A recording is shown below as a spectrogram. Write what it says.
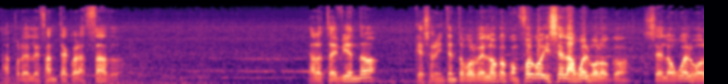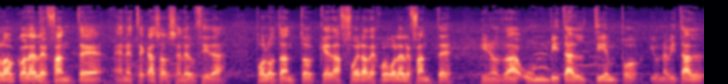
a por el elefante acorazado. Ya lo estáis viendo, que se lo intento volver loco con fuego y se la vuelvo loco. Se lo vuelvo loco el elefante, en este caso el Seleucida. Por lo tanto, queda fuera de juego el elefante y nos da un vital tiempo y una vital...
